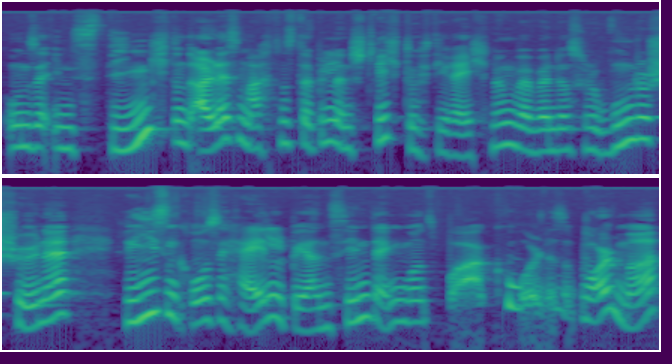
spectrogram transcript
unser Instinkt und alles macht uns da ein bisschen einen Strich durch die Rechnung, weil wenn das so wunderschöne, riesengroße Heidelbeeren sind, denken wir uns, boah, cool, das wollen wir.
